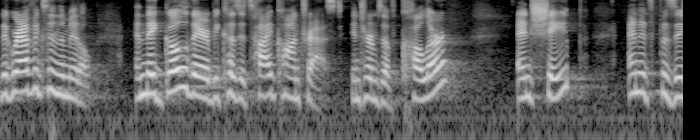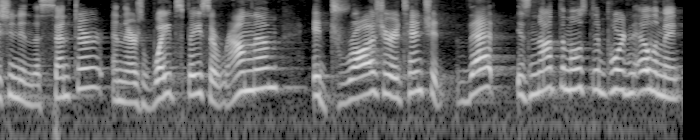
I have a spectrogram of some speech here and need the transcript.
The graphics in the middle. And they go there because it's high contrast in terms of color and shape, and it's positioned in the center, and there's white space around them, it draws your attention. That is not the most important element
